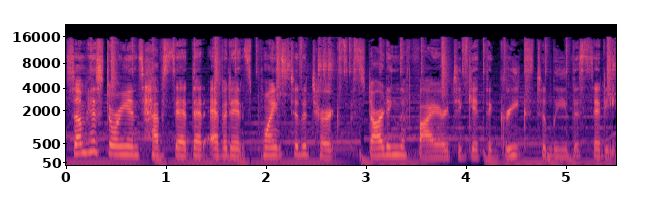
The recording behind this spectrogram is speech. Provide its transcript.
Some historians have said that evidence points to the Turks starting the fire to get the Greeks to leave the city,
